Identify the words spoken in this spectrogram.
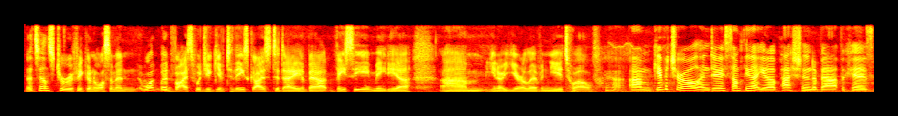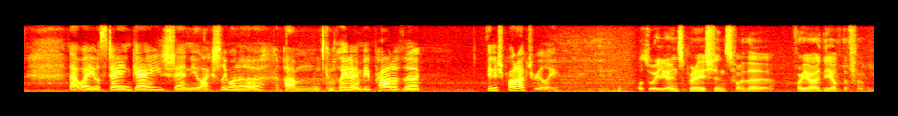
That sounds terrific and awesome. And what advice would you give to these guys today about VCE media, um, you know, year 11, year 12? Um, give it your all and do something that you're passionate about because that way you'll stay engaged and you'll actually want to um, complete it and be proud of the finished product, really. What were your inspirations for the for your idea of the film?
